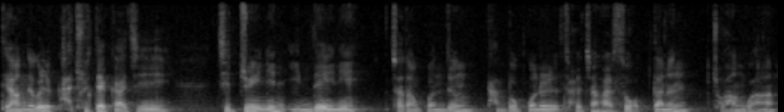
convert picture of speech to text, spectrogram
대항력을 갖출 때까지 집주인인 임대인이 저당권 등 담보권을 설정할 수 없다는 조항과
